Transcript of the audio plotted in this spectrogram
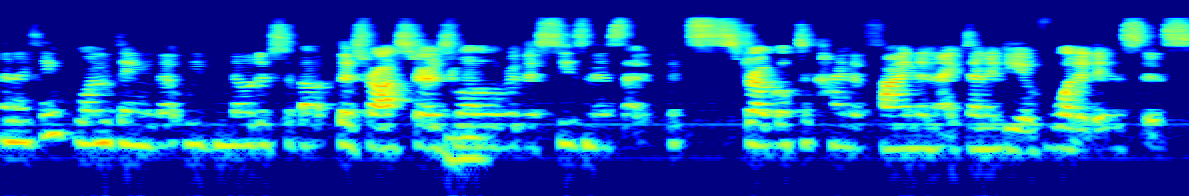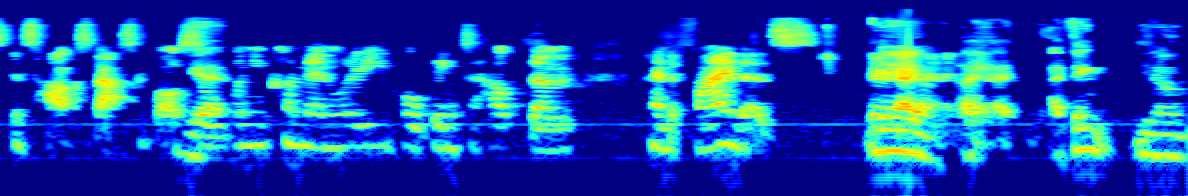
And I think one thing that we've noticed about this roster as Mm-hmm. well over this season is that it's struggled to kind of find an identity of what it is is, is Hawks basketball. So Yeah. when you come in, what are you hoping to help them kind of find as their yeah, identity? I, I, I think you know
